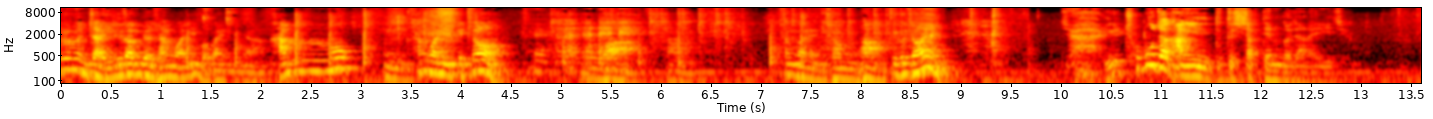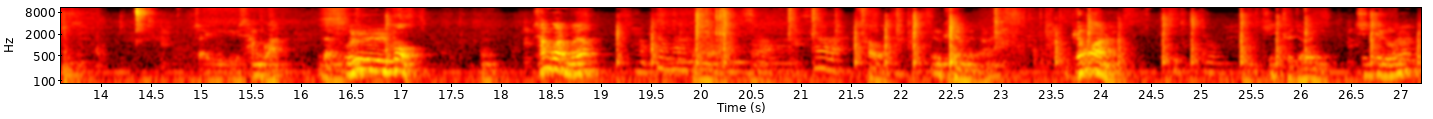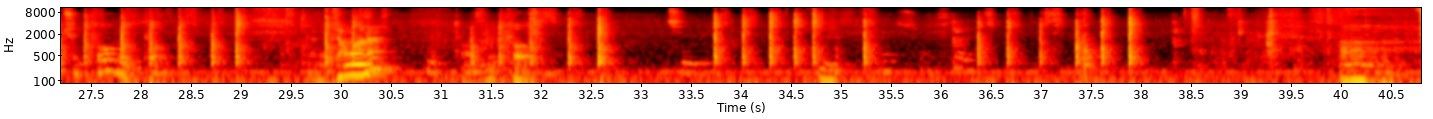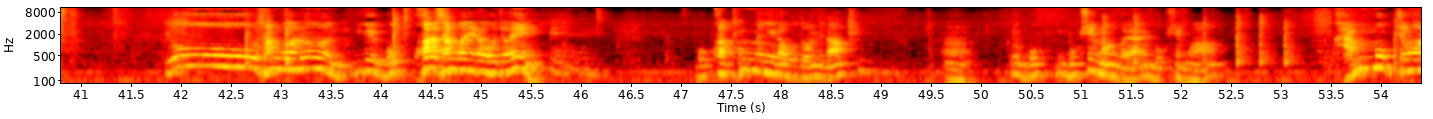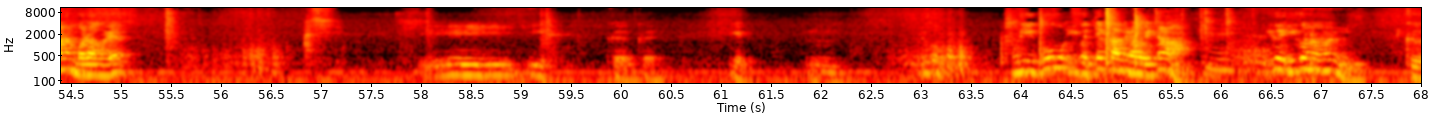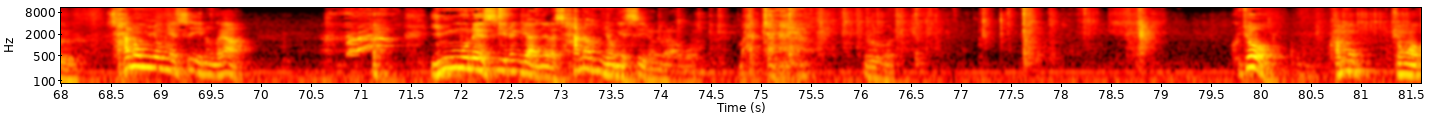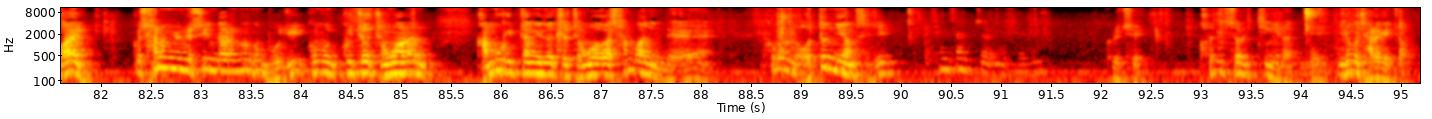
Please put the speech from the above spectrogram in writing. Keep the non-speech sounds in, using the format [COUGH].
그러면 자 일간별 상관이 뭐가 있느냐? 감목 음, 상관이 있겠죠? 네. 와 아, 상관은 정화 이거죠? 자 이게 초보자 강의부터 시작되는 거잖아요 이게 지금. 상관. 그다음 을목 음, 상관은 뭐야? 어, 사와 이렇게 되는 거잖아요. 병화는 기토 기토죠. 지지로는 축토, 무토. 정화는 어, 무토. 진 음. 아, 요 상관은 이게 목화 상관이라고 하죠. 잉? 네. 목화 통명이라고도 합니다. 어, 그 목, 목생화인 거야, 목생화. 간목 정화는 뭐라고 해요? 이, 이, 그, 그, 이게, 음, 이거 불이고, 이거 땔감이라고 했잖아. 이거, 이거는 그 산업용에 쓰이는 거야. 인문에 쓰이는 게 아니라 산업용에 쓰이는 거라고. 맞잖아요. 여러분. 그죠? 감목 정화가 그 산업용에 쓰인다는 건 그건 뭐지? 그러면 그 저 정화는 감목 입장에서 저 정화가 상관인데 그건 어떤 뉘앙스지? 생산적이죠. 그렇지. 컨설팅이라든지 이런 거 잘하겠죠.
